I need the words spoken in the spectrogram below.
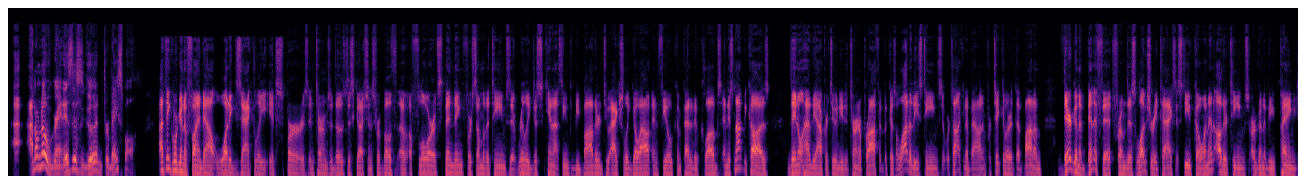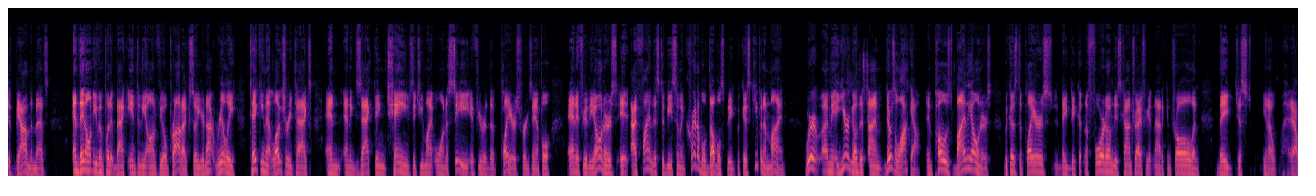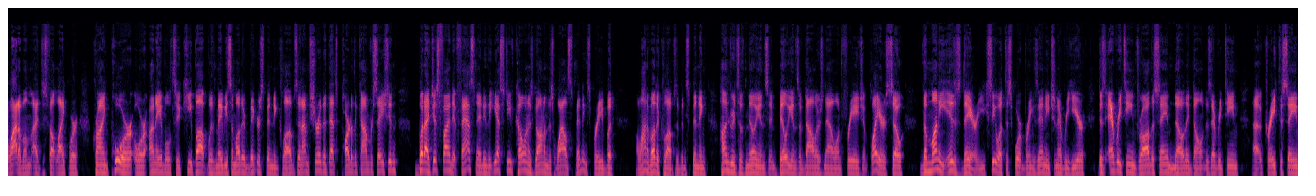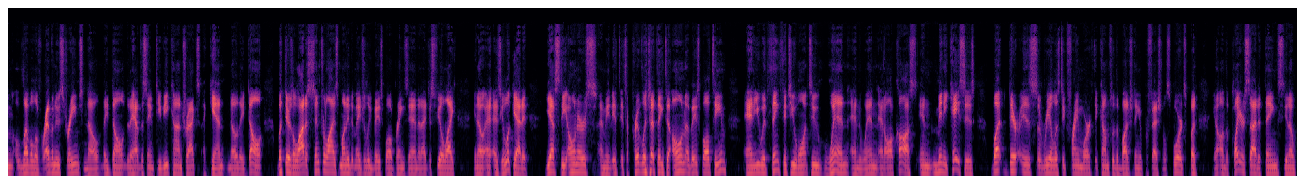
I, I don't know, Grant. Is this good for baseball? I think we're going to find out what exactly it spurs in terms of those discussions for both a, a, floor of spending for some of the teams that really just cannot seem to be bothered to actually go out and field competitive clubs. And it's not because they don't have the opportunity to turn a profit, because a lot of these teams that we're talking about, in particular at the bottom, they're going to benefit from this luxury tax that Steve Cohen and other teams are going to be paying just beyond the Mets. And they don't even put it back into the on field product. So you're not really taking that luxury tax and and exacting change that you might want to see if you're the players, for example, and if you're the owners. It, I find this to be some incredible doublespeak because keeping in mind, we're I mean a year ago mm-hmm. this time there was a lockout imposed by the owners because the players they they couldn't afford them. These contracts were getting out of control, and they just you know a lot of them I just felt like were crying poor or unable to keep up with maybe some other bigger spending clubs. And I'm sure that that's part of the conversation. But I just find it fascinating that, yes, Steve Cohen has gone on this wild spending spree, but a lot of other clubs have been spending hundreds of millions and billions of dollars now on free agent players. So the money is there. You see what the sport brings in each and every year. Does every team draw the same? No, they don't. Does every team uh, create the same level of revenue streams? No, they don't. Do they have the same TV contracts? Again, no, they don't. But there's a lot of centralized money that Major League Baseball brings in. And I just feel like, you know, as you look at it, yes, the owners, I mean, it, it's a privilege, I think, to own a baseball team. And you would think that you want to win and win at all costs in many cases. But there is a realistic framework that comes with the budgeting of professional sports. But, you know, on the player side of things, you know,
